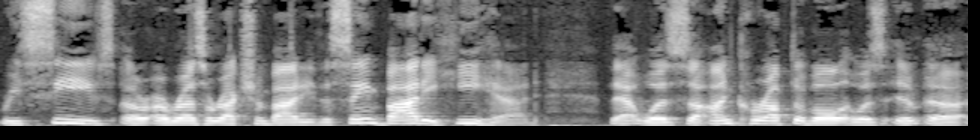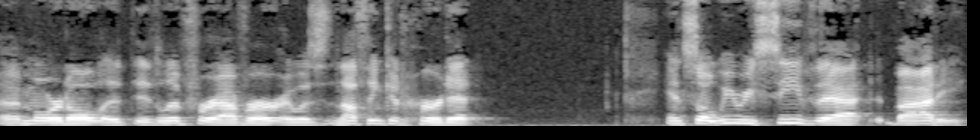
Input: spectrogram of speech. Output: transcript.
receives a, a resurrection body, the same body he had that was uh, uncorruptible, it was uh, immortal, it, it, lived forever, it was nothing could hurt it. And so we receive that body.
